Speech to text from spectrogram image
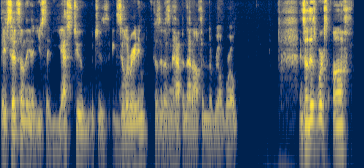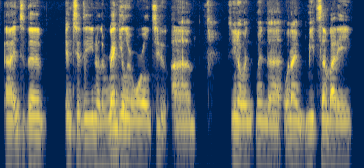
They've said something that you said yes to, which is exhilarating because it doesn't happen that often in the real world. And so this works off uh, into the into the you know the regular world too. Um, you know when when uh, when I meet somebody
